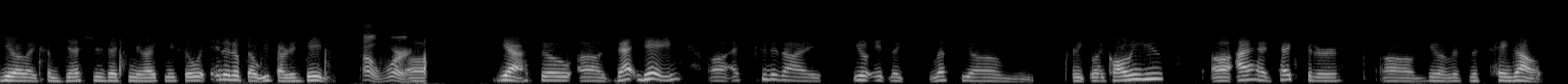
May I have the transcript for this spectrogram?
you know, like some gestures that she may like me. So it ended up that we started dating. oh, word. Uh, yeah. So uh, that day, uh, as soon as I, you know, it like left the um, like, like calling you, uh, I had texted her, um, you know, let's let's hang out,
